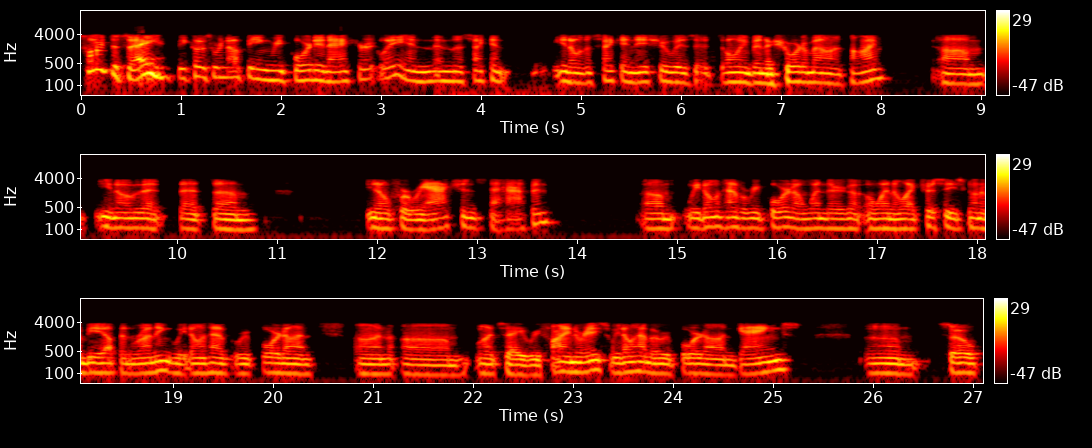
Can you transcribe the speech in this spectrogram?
It's hard to say because we're not being reported accurately. And then the second, you know, the second issue is it's only been a short amount of time, um, you know, that, that, um, you know, for reactions to happen. Um, we don't have a report on when they're go- when electricity is going to be up and running. We don't have a report on on um, let's say refineries. We don't have a report on gangs. Um, so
